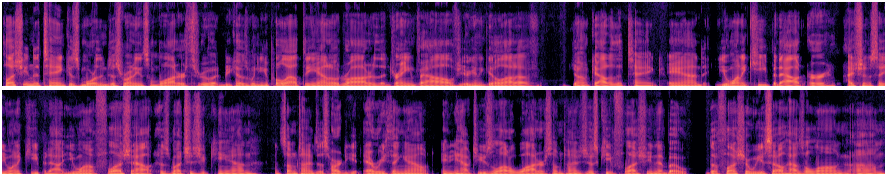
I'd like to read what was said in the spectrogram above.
Flushing the tank is more than just running some water through it because when you pull out the anode rod or the drain valve, you're going to get a lot of junk out of the tank and you want to keep it out or I shouldn't say you want to keep it out you want to flush out as much as you can and sometimes it's hard to get everything out and you have to use a lot of water sometimes just keep flushing it. But the flusher we sell has a long, um,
